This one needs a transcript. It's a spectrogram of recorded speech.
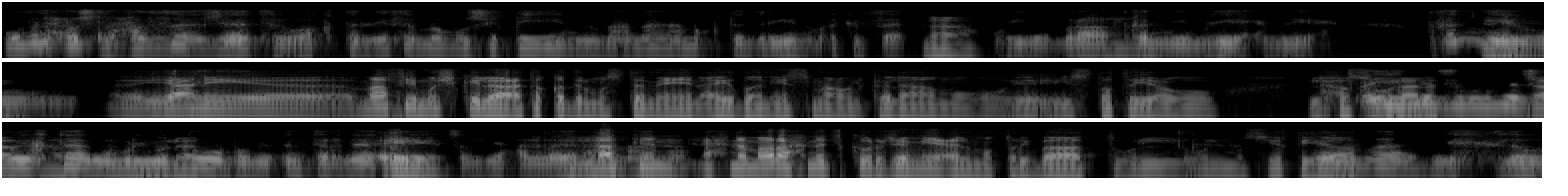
ومن حسن حظها جاءت في وقت اللي ثم موسيقيين معناها مقتدرين واكفاء نعم. وهي امرأة. تغني مليح مليح. تغني إيه. و... يعني آه، ما في مشكلة أعتقد المستمعين أيضا يسمعوا الكلام ويستطيعوا الحصول على ينجموا يختاروا من اليوتيوب ومن الإنترنت إيه. إيه، صليح الله لكن إحنا ما راح نذكر جميع المطربات وال- والموسيقيات. والله لو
